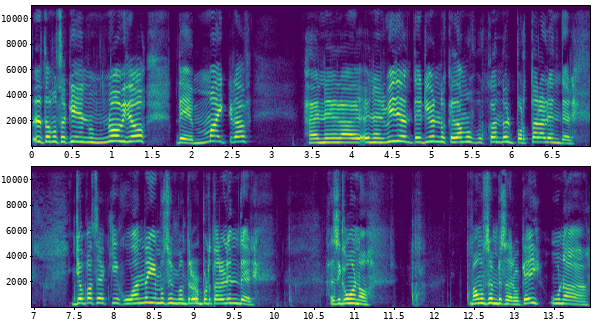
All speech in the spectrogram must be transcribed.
estamos aquí en un nuevo video de Minecraft. En el, en el video anterior nos quedamos buscando el portal al Ender. Yo pasé aquí jugando y hemos encontrado el portal al Ender. Así que bueno, vamos a empezar, ¿ok? Una,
